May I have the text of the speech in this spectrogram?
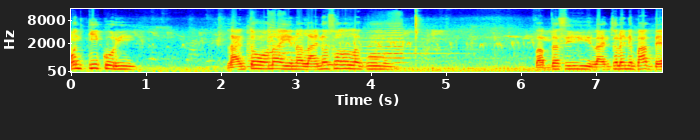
ওন কি করি? লাইন তো নাই না, লাইনও চলা লাগবো। ভাবতাছি লাইন চলাইনি বাদ দে।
